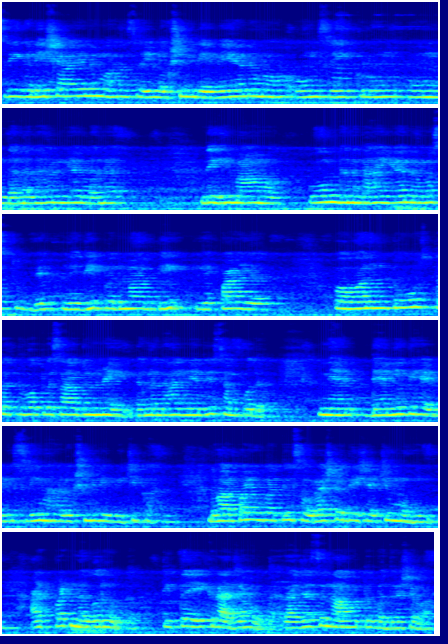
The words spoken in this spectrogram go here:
श्री गणेशाय नमः श्री लक्ष्मी देवेय नमः ओम श्री क्लूम ओम धनधान्य धन देहिमाम ओम धनधाय नमस्तुभ्य निधी पद्माब्धी यपाय पवंतु तत्वप्रसादुने धनधान्यादी संपद। ज्ञान ध्यानी घ्यावी श्री महालक्ष्मी देवीची कहाणी. द्वापायुगातील सौराष्ट्र देशाची मोहिनी आटपाट नगर होतं. तिथं एक राजा होता. राजाचं नाव होतं भद्रशवा.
